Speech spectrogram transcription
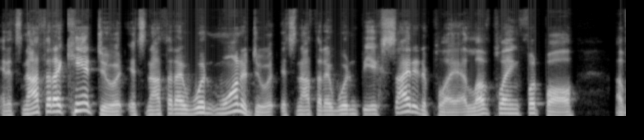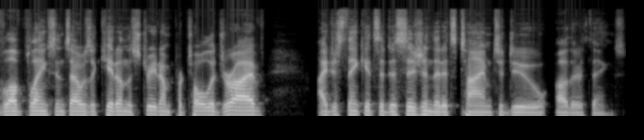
And it's not that I can't do it. It's not that I wouldn't want to do it. It's not that I wouldn't be excited to play. I love playing football. I've loved playing since I was a kid on the street on Portola Drive. I just think it's a decision that it's time to do other things,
